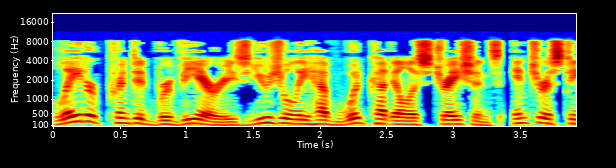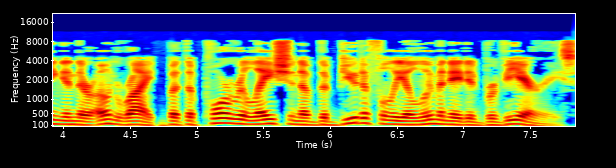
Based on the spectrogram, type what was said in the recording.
Later printed breviaries usually have woodcut illustrations, interesting in their own right but the poor relation of the beautifully illuminated breviaries.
